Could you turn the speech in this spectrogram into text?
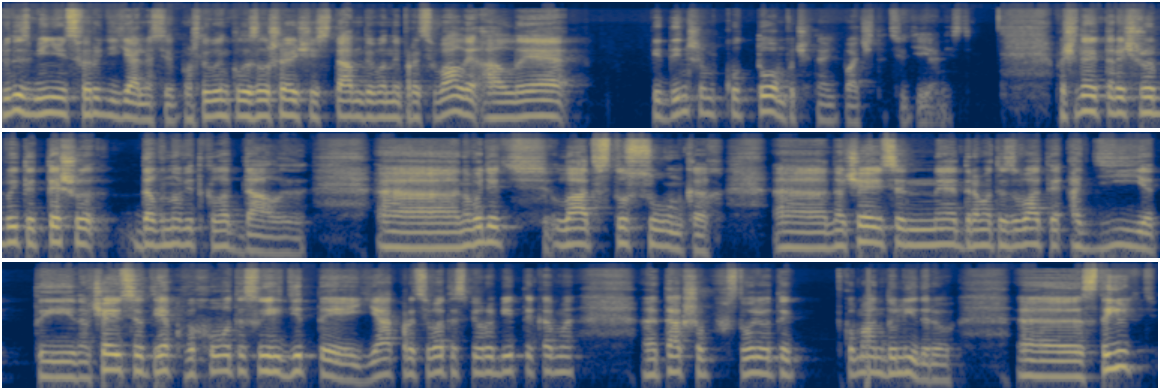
Люди змінюють сферу діяльності, можливо, інколи залишаючись там, де вони працювали, але під іншим кутом починають бачити цю діяльність. Починають, нарешті, робити те, що давно відкладали, е, наводять лад в стосунках, е, навчаються не драматизувати, а діяти, навчаються, як виховувати своїх дітей, як працювати з співробітниками е, так, щоб створювати команду лідерів, е, стають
